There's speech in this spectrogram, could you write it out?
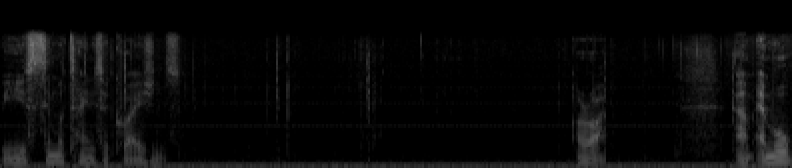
we use simultaneous equations. All right. Um, and we'll,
